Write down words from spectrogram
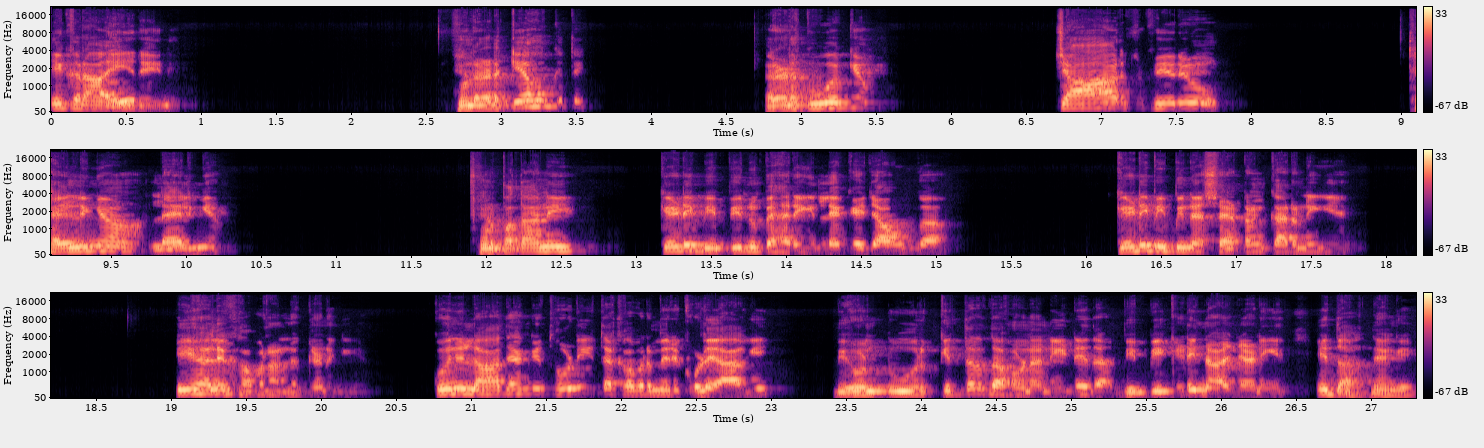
ਇਹ ਕਰਾ ਇਹ ਰਹੇ ਨੇ। ਹੁਣ ਰੜਕਿਆ ਹੋ ਕਿਤੇ? ਰੜਕੂਗਾ ਕਿਉਂ? ਚਾਰ ਚਫੇਰਿਓ ਥੈਲੀਆਂ ਲੈ ਲੀਆਂ ਹੁਣ ਪਤਾ ਨਹੀਂ ਕਿਹੜੀ ਬੀਬੀ ਨੂੰ ਬਹਿਰੀਨ ਲੈ ਕੇ ਜਾਊਗਾ, ਕਿਹੜੀ ਬੀਬੀ ਨੇ ਸੈਟਿੰਗ ਕਰਨੀ ਹੈ। ਇਹ ਹਲੇ ਖਬਰਾਂ ਲੱਗਣਗੀਆਂ। ਕੋਈ ਨਹੀਂ, ਲਾ ਦਿਆਂਗੇ। ਥੋੜੀ ਤਾਂ ਖਬਰ ਮੇਰੇ ਕੋਲੇ ਆ ਗਈ ਵੀ ਹੁਣ ਟੂਰ ਕਿੱਧਰ ਦਾ ਹੋਣਾ, ਨੀਟੇ ਦਾ, ਬੀਬੀ ਕਿਹੜੀ ਨਾਲ ਜਾਣੀ ਹੈ, ਇਹ ਦੱਸ ਦਿਆਂਗੇ।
